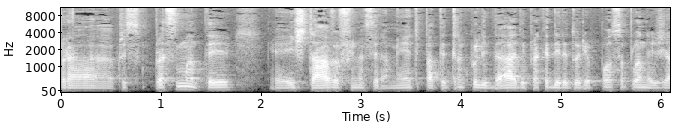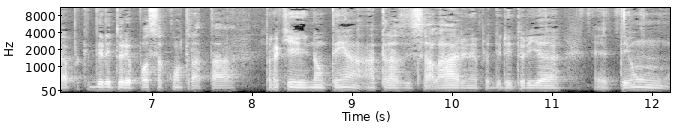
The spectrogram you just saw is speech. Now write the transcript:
para se manter é, estável financeiramente, para ter tranquilidade, para que a diretoria possa planejar, para que a diretoria possa contratar, para que não tenha atraso de salário, né, para a diretoria é, ter um,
